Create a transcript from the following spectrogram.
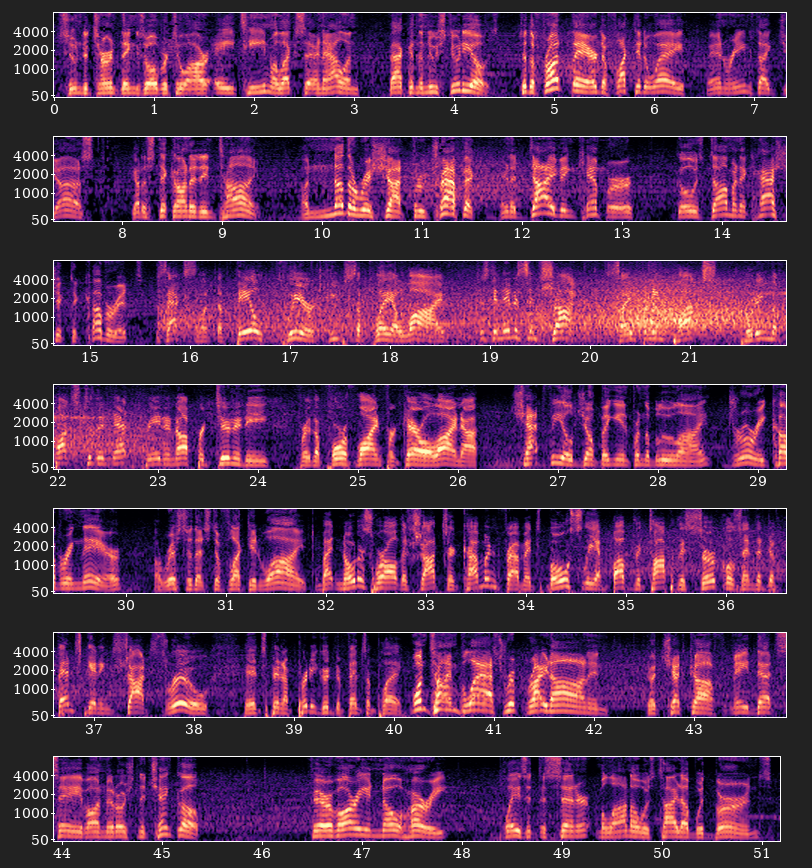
Soon to turn things over to our A team, Alexa and Allen back in the new studios. To the front there, deflected away. Van Riemsdyk just got a stick on it in time. Another wrist shot through traffic, and a diving Kuemper goes Dominik Hasek to cover it. It's excellent. The failed clear keeps the play alive. Just an innocent shot. Siphoning pucks, putting the pucks to the net, create an opportunity for the fourth line for Carolina. Chatfield jumping in from the blue line. Drury covering there. Arista that's deflected wide. But notice where all the shots are coming from. It's mostly above the top of the circles and the defense getting shots through. It's been a pretty good defensive play. One time blast ripped right on, and Kochetkov made that save on Miroshnichenko. Fehérváry in no hurry. Plays it to center. Milano was tied up with Burns.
